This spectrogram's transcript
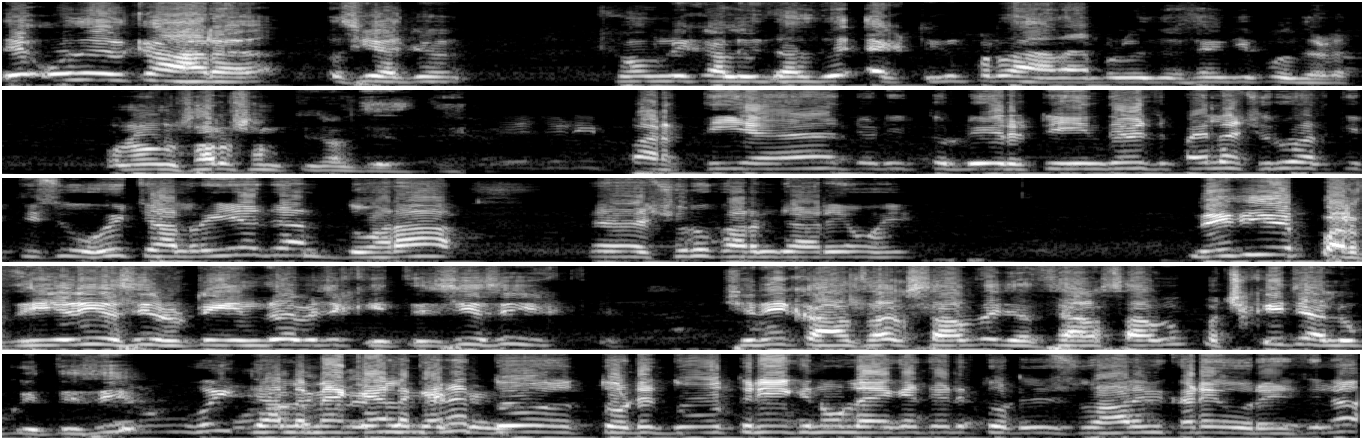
ਤੇ ਉਹਦੇ ਅਧਿਕਾਰ ਅਸੀਂ ਅੱਜ ਸ਼੍ਰੋਮਣੀ ਅਕਾਲੀ ਦਲ ਦੇ ਐਕਟਿੰਗ ਪ੍ਰਧਾਨ ਹੈ ਬਲਵਿੰਦਰ ਸਿੰਘ ਜੀ ਭੁੰਦੜ ਉਹਨਾਂ ਨੂੰ ਸਰਬਸੰਮਤੀ ਨਾਲ ਦੇ ਦਿੱਤੇ ਇਹ ਜਿਹੜੀ ਭਰਤੀ ਹੈ ਜਿਹੜੀ ਤੁਹਾਡੀ ਰੁਟੀਨ ਦੇ ਵਿੱਚ ਪਹਿਲਾਂ ਸ਼ੁਰੂਆਤ ਕੀਤੀ ਸੀ ਉਹੀ ਚੱਲ ਰਹੀ ਹੈ ਜਾਂ ਦੁਬਾਰਾ ਸ਼ੁਰੂ ਕਰਨ ਜਾ ਰਹੇ ਹੋ ਇਹ? ਨਹੀਂ ਜੀ ਇਹ ਭਰਤੀ ਜਿਹੜੀ ਅਸੀਂ ਰੂਟੀਨ ਦੇ ਵਿੱਚ ਕੀਤੀ ਸੀ ਅਸੀਂ ਸ਼੍ਰੀ ਅਕਾਲ ਤਖਤ ਸਾਹਿਬ ਦੇ ਜਥੇਦਾਰ ਸਾਹਿਬ ਨੂੰ ਪੁੱਛ ਕੇ ਚਾਲੂ ਕੀਤੀ ਸੀ। ਉਹੀ ਗੱਲ ਮੈਂ ਕਹਿਣ ਲੱਗਾ ਨਾ ਦੋ ਤੁਹਾਡੇ 2 ਤਰੀਕ ਨੂੰ ਲੈ ਕੇ ਜਿਹੜੇ ਤੁਹਾਡੇ ਸਵਾਲ ਵੀ ਖੜੇ ਹੋ ਰਹੇ ਸੀ ਨਾ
